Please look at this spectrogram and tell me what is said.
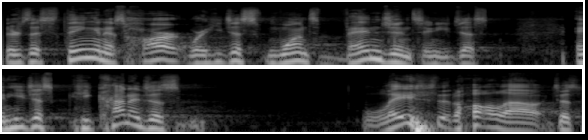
there's this thing in his heart where he just wants vengeance and he just, and he just, he kind of just lays it all out just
